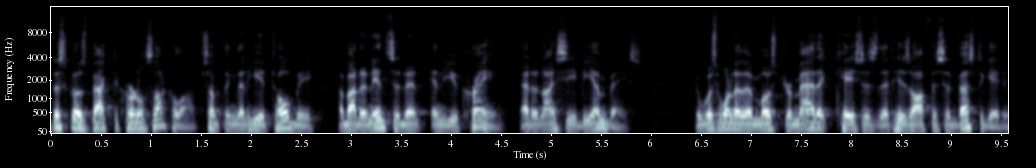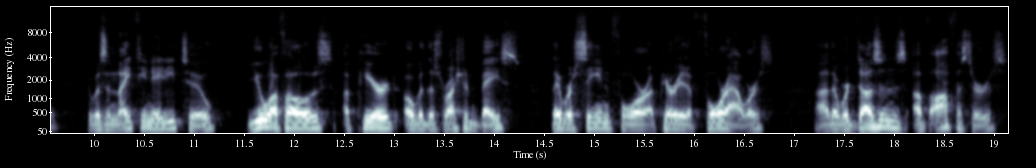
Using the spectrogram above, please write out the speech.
This goes back to Colonel Sokolov, something that he had told me about an incident in the Ukraine at an ICBM base. It was one of the most dramatic cases that his office investigated. It was in 1982. UFOs appeared over this Russian base. They were seen for a period of four hours. Uh, there were dozens of officers,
